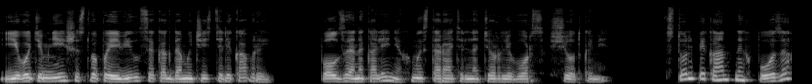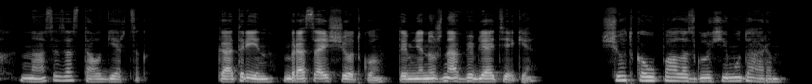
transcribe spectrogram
Его темнейшество появился, когда мы чистили ковры. Ползая на коленях, мы старательно терли ворс щетками. В столь пикантных позах нас и застал герцог. «Катрин, бросай щетку, ты мне нужна в библиотеке». Щетка упала с глухим ударом.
